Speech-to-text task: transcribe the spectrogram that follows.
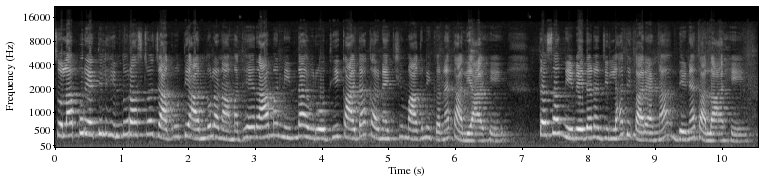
सोलापूर येथील हिंदू राष्ट्र जागृती आंदोलनामध्ये रामनिंदा विरोधी कायदा करण्याची मागणी करण्यात आली आहे. तसं निवेदन जिल्हाधिकाऱ्यांना देण्यात आलं आहे.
